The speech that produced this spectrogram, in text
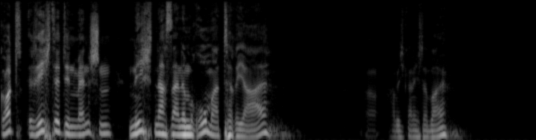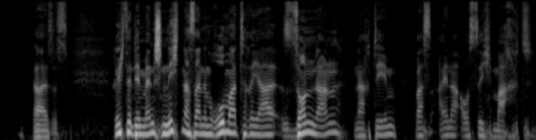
Gott richtet den Menschen nicht nach seinem Rohmaterial. Ah, Habe ich gar nicht dabei. Da ist es richtet den Menschen nicht nach seinem Rohmaterial, sondern nach dem, was einer aus sich macht.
